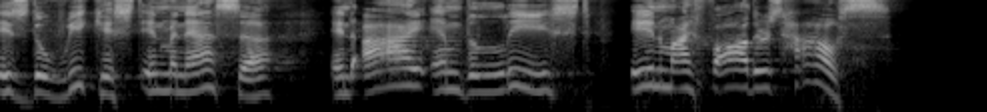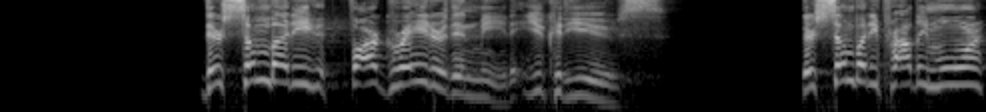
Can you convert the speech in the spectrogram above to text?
is the weakest in Manasseh, and I am the least in my father's house." There's somebody far greater than me that you could use. There's somebody probably more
